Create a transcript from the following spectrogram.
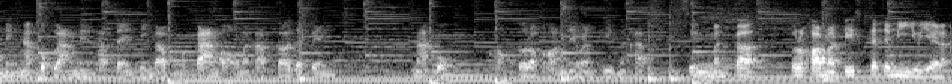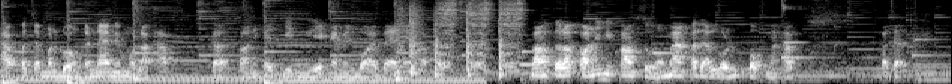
หนึ่งหน้าปกหลังหนึ่งครับ แต่จริงๆเราพอกลางออกนะครับ ก็จะเป็น หน้าปกของตัวละครในวันพีซนะครับ ซึ่งมันก็ตัวละครวันพีซก็จะมีอยู่เยอะนะครับ ก็จะมารวมกันได้ไม่หมดล้วครับ ก็ตอนนี้ก็ยินเรียงกันเป็นบอยแบนด์เลยครับ บางตัวละครที่มีความสูงมากๆก็จะล้นปกนะครับ ก็จะโฟ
